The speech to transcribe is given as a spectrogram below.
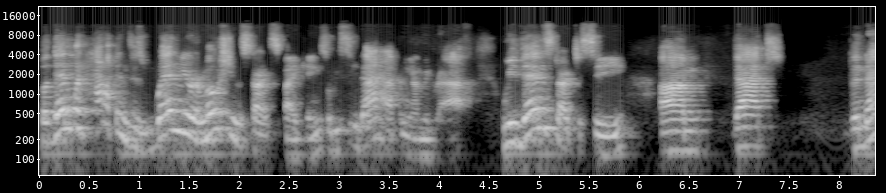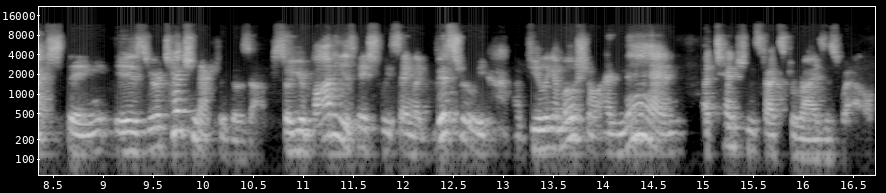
But then what happens is when your emotions start spiking, so we see that happening on the graph, we then start to see um, that the next thing is your attention actually goes up. So your body is basically saying like viscerally, I'm feeling emotional. And then attention starts to rise as well.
